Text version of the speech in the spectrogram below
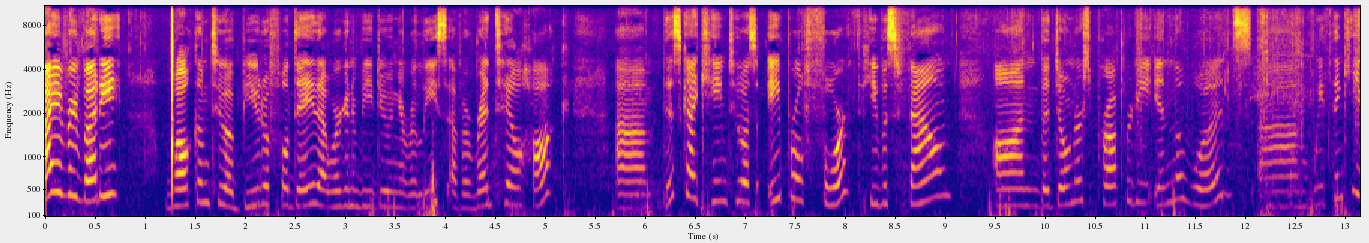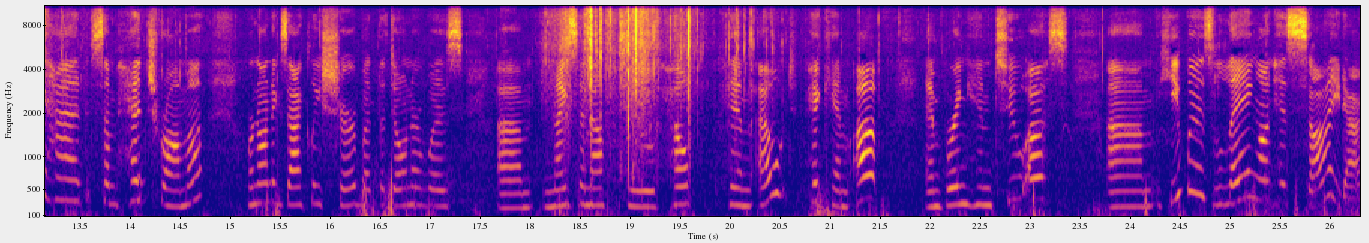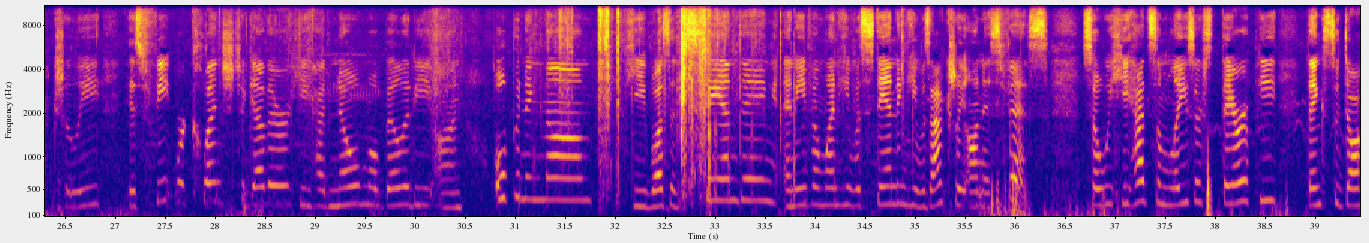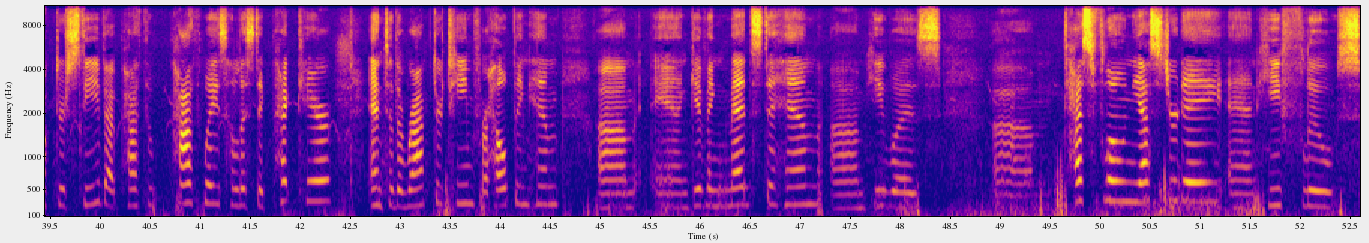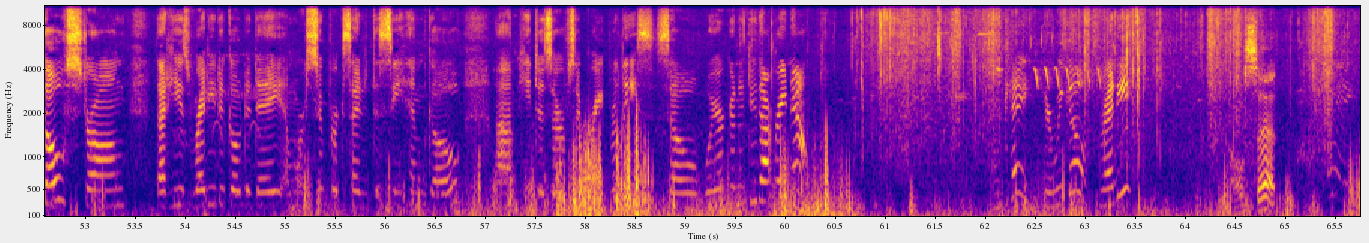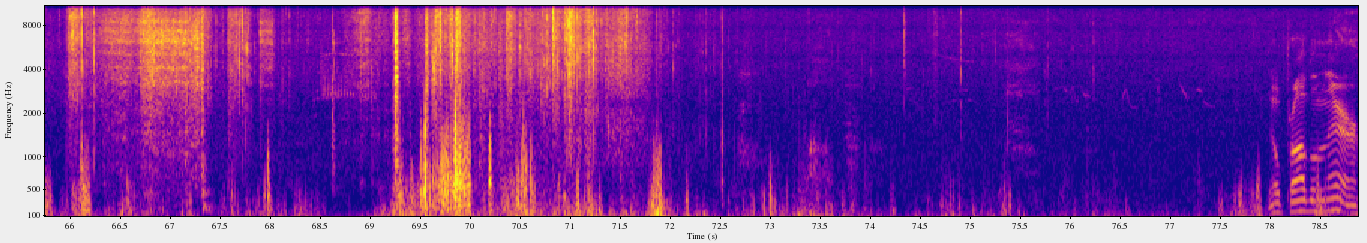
Hi everybody! Welcome to a beautiful day that we're going to be doing a release of a red-tailed hawk. Um, this guy came to us April 4th. He was found on the donor's property in the woods. Um, we think he had some head trauma. We're not exactly sure, but the donor was um, nice enough to help him out, pick him up, and bring him to us. Um, he was laying on his side actually. His feet were clenched together. He had no mobility on opening them. He wasn't standing and even when he was standing he was actually on his fists. So he had some laser therapy thanks to Dr. Steve at Path Pathways Holistic Pet Care and to the Raptor team for helping him um, and giving meds to him. Um, he was um, test flown yesterday and he flew so strong that he's ready to go today and we're super excited to see him go. Um, he deserves a great release. So we're going to do that right now. Okay, here we go. Ready? All set. Okay. No problem there.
